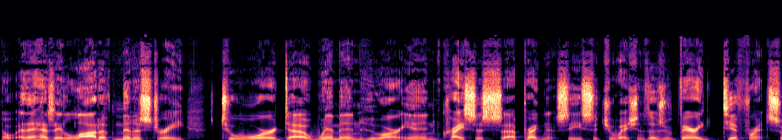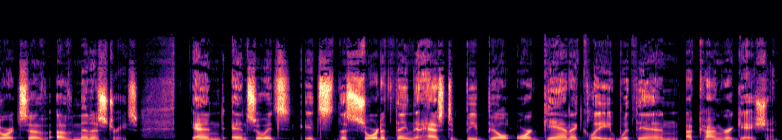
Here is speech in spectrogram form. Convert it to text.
that has a lot of ministry toward uh, women who are in crisis uh, pregnancy situations. Those are very different sorts of, of ministries. And, and so it's, it's the sort of thing that has to be built organically within a congregation.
